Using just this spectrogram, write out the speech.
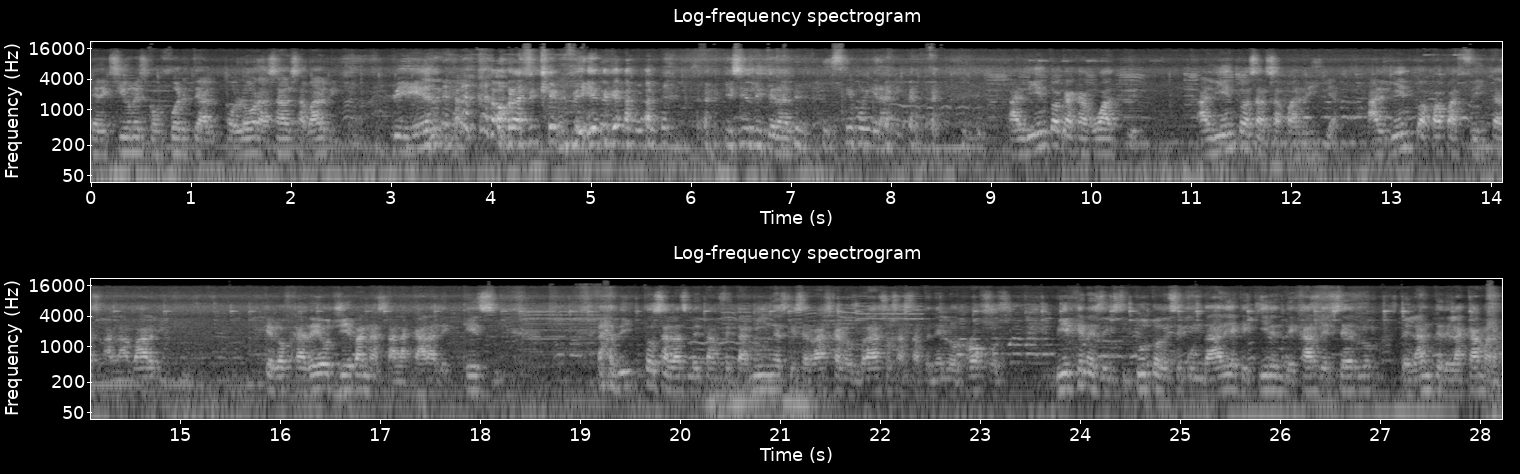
erecciones con fuerte olor a salsa barbecue. Verga, ahora sí que verga. Y sí es literal. Sí, muy gráfico. Aliento a cacahuate, aliento a salsa parrilla, aliento a papas fritas a la barbecue, que los jadeos llevan hasta la cara de Kessie. Adictos a las metanfetaminas que se rascan los brazos hasta tenerlos rojos. Vírgenes de instituto de secundaria que quieren dejar de serlo delante de la cámara.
